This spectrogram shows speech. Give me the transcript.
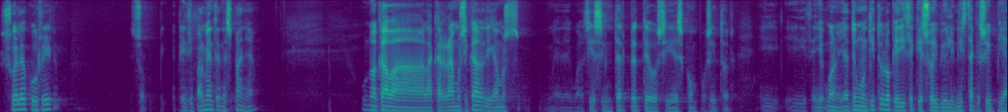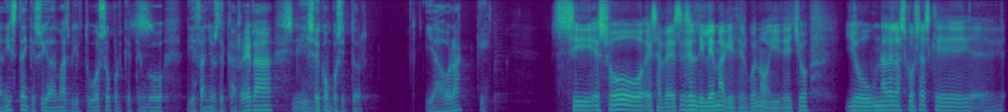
suele ocurrir, principalmente en España, uno acaba la carrera musical, digamos, me da igual si es intérprete o si es compositor. Y, dice, bueno, ya tengo un título que dice que soy violinista, que soy pianista y que soy además virtuoso porque tengo 10 años de carrera y soy compositor. ¿Y ahora qué? Sí, eso, ese es el dilema que dices, bueno, y de hecho yo una de las cosas que,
